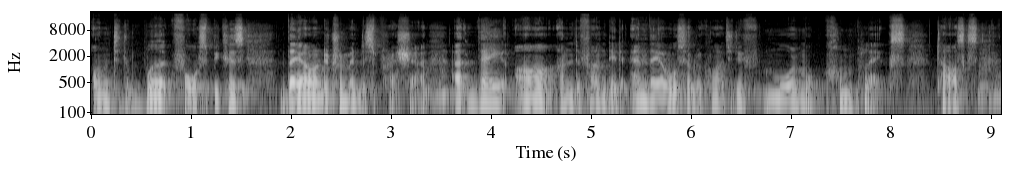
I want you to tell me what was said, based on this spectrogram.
onto the workforce because they are under tremendous pressure. Uh, they are underfunded and they are also required to do more and more complex tasks mm-hmm.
